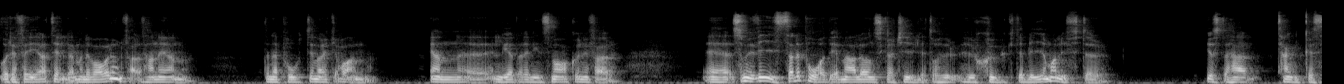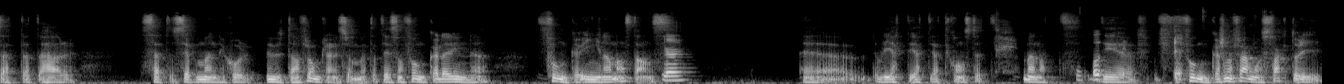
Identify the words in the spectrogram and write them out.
och referera till det. Men det var väl ungefär att han är en... Den där Putin verkar vara en, en, eh, en ledare i min smak ungefär. Eh, som ju visade på det med all önskvärd tydlighet och hur, hur sjukt det blir om man lyfter just det här tankesättet, det här sättet att se på människor utanför omklädningsrummet. Att det som funkar där inne funkar ju ingen annanstans. Nej. Eh, det blir jätte, jätte, jättekonstigt. Men att det funkar som en framgångsfaktor i,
